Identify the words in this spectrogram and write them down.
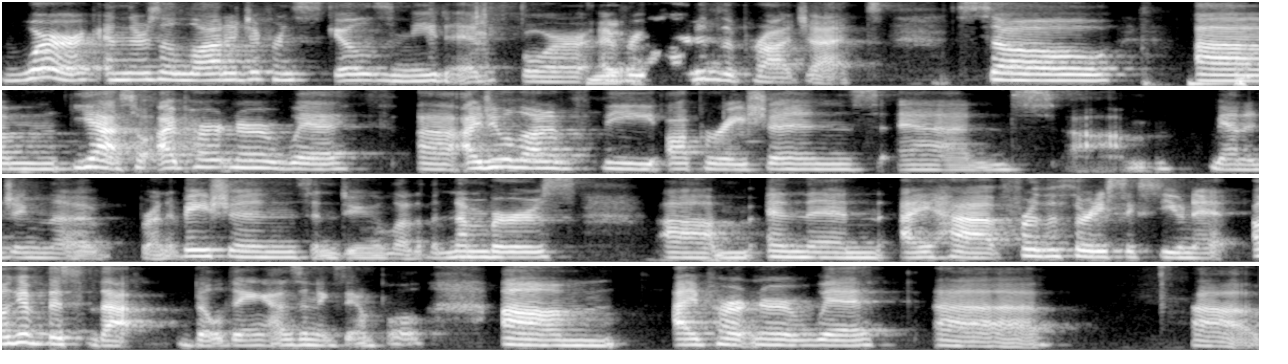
work and there's a lot of different skills needed for yeah. every part of the project. So um, yeah, so I partner with uh, I do a lot of the operations and um, managing the renovations and doing a lot of the numbers. Um, and then I have for the 36 unit, I'll give this that building as an example. Um, I partner with uh, uh,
